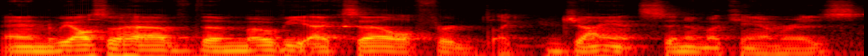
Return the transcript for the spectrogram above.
and we also have the Movi XL for like giant cinema cameras.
